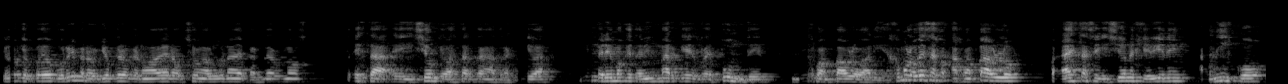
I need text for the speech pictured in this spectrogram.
qué es lo que puede ocurrir, pero yo creo que no va a haber opción alguna de perdernos esta edición que va a estar tan atractiva. Y esperemos que también marque el repunte de Juan Pablo Varías. ¿Cómo lo ves a, a Juan Pablo para estas ediciones que vienen a Nico,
